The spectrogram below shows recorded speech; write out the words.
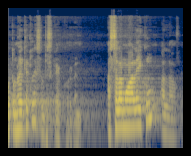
নতুন হয়ে থাকলে সাবস্ক্রাইব করবেন। আসসালামু আলাইকুম, আল্লাহ হাফেজ।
